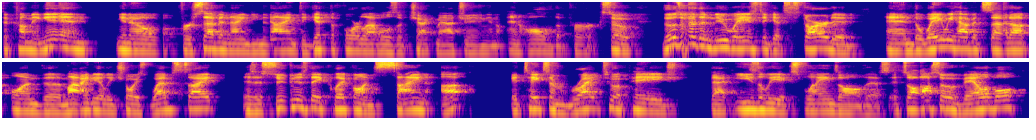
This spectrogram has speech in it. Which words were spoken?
to coming in, you know, for 799 to get the four levels of check matching and, and all of the perks. So those are the new ways to get started. And the way we have it set up on the My Daily Choice website is as soon as they click on sign up, it takes them right to a page that easily explains all this. It's also available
